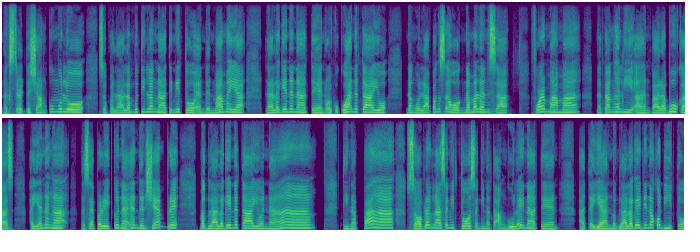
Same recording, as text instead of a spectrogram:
Nag-start na siyang kumulo. So palalambutin lang natin ito and then mamaya lalagyan na natin or kukuha na tayo ng wala pang sahog na malansa for mama na tanghalian para bukas. Ayan na nga, na-separate ko na and then syempre maglalagay na tayo ng tinapa. Sobrang lasa nito sa ginataang gulay natin. At ayan, maglalagay din ako dito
